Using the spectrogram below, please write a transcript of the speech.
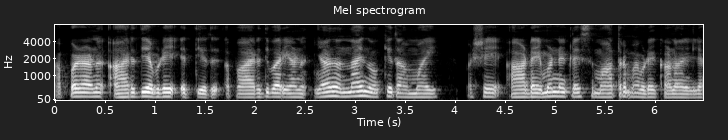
അപ്പോഴാണ് ആരതി അവിടെ എത്തിയത്. അപ്പോൾ ആരതി പറയാണ് ഞാൻ നന്നായി നോക്കിയത് അമ്മായി. പക്ഷേ ആ ഡയമണ്ട് നെക്ലേസ് മാത്രം അവിടെ കാണാനില്ല.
